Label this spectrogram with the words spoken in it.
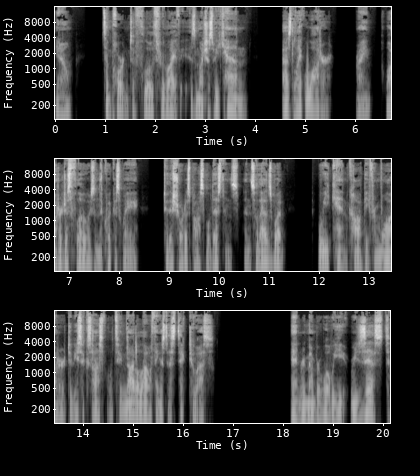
You know, it's important to flow through life as much as we can as like water, right? Water just flows in the quickest way to the shortest possible distance. And so that is what we can copy from water to be successful, to not allow things to stick to us. And remember, what we resist,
